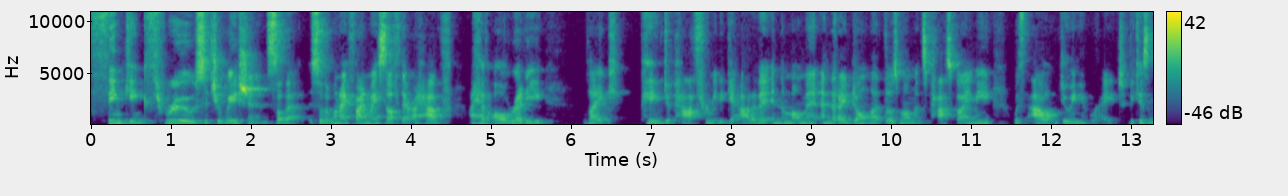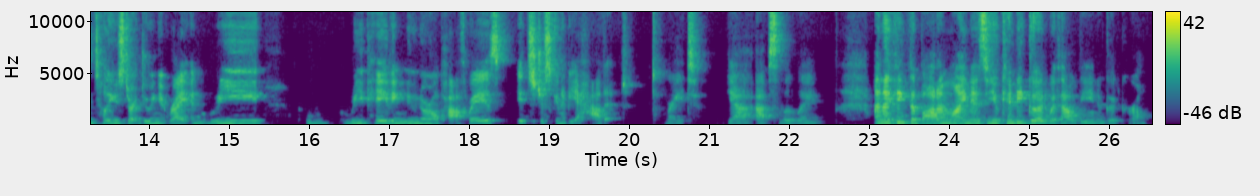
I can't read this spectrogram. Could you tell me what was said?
thinking through situations so that so that when I find myself there, I have I have already like paved a path for me to get out of it in the moment and that I don't let those moments pass by me without doing it right. Because until you start doing it right and re repaving new neural pathways, it's just going to be a habit. Right. Yeah, absolutely. And I think the bottom line is you can be good without being a good girl.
